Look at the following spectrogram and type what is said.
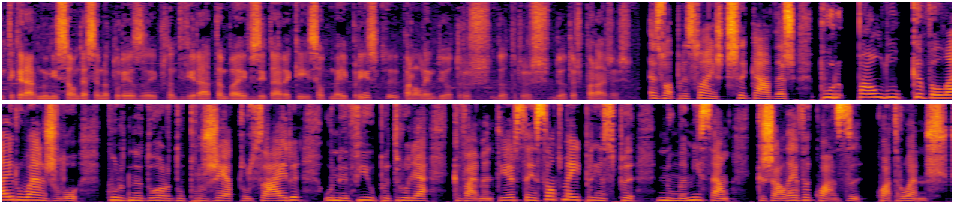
integrar uma missão dessa natureza e, portanto, virá também visitar aqui São Tomé e Príncipe, para além de, outros, de, outros, de outras paragens. As operações destacadas por Paulo Cavaleiro Ângelo, coordenador do projeto Zaire, o navio patrulha que vai manter-se em São Tomé e Príncipe numa missão que já leva quase quatro anos.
